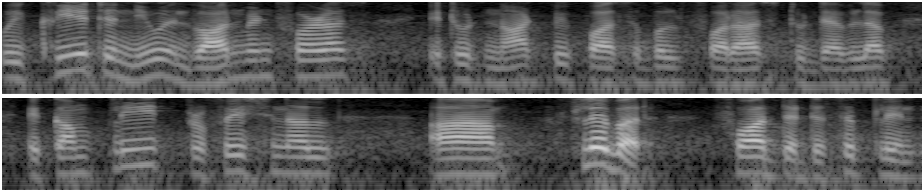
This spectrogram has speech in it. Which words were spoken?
we create a new environment for us, it would not be possible for us to develop a complete professional uh, flavor for the discipline.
